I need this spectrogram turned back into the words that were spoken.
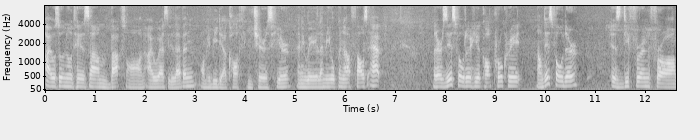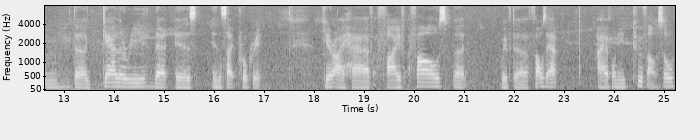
I also noticed some um, bugs on iOS 11 or maybe they are called features here. Anyway, let me open up Files app. There's this folder here called Procreate. Now this folder is different from the gallery that is inside Procreate. Here I have five files, but with the Files app, I have only two files. So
